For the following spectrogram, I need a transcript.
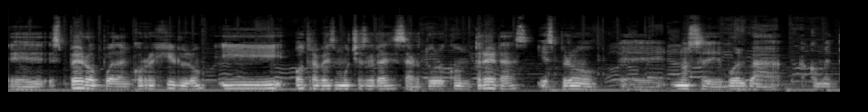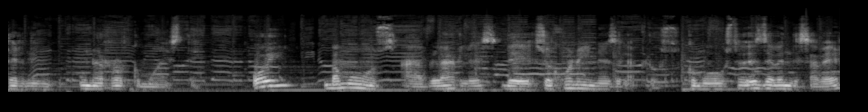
eh, espero puedan corregirlo y otra vez muchas gracias a Arturo Contreras y espero eh, no se vuelva a cometer un error como este. Hoy vamos a hablarles de Sor Juana Inés de la Cruz. Como ustedes deben de saber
